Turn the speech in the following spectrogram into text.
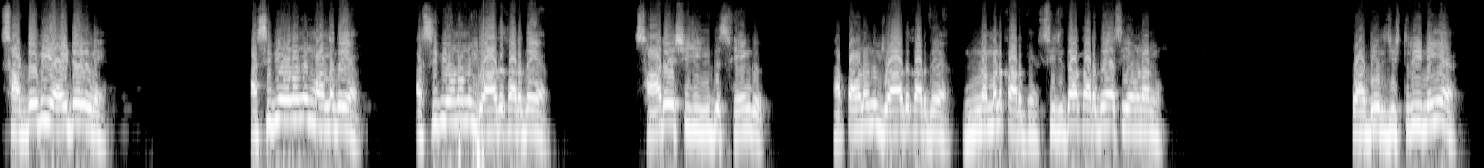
ਸਾਡੇ ਵੀ ਆਈਡਲ ਨੇ। ਅਸੀਂ ਵੀ ਉਹਨਾਂ ਨੂੰ ਮੰਨਦੇ ਆ। ਅਸੀਂ ਵੀ ਉਹਨਾਂ ਨੂੰ ਯਾਦ ਕਰਦੇ ਆ। ਸਾਰੇ ਸ਼ਹੀਦ ਸਿੰਘ ਆਪਾਂ ਉਹਨਾਂ ਨੂੰ ਯਾਦ ਕਰਦੇ ਆ, ਨਮਨ ਕਰਦੇ ਆ, ਸਜਦਾ ਕਰਦੇ ਆ ਅਸੀਂ ਉਹਨਾਂ ਨੂੰ। ਤੁਹਾਡੀ ਰਜਿਸਟਰੀ ਨਹੀਂ ਹੈ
